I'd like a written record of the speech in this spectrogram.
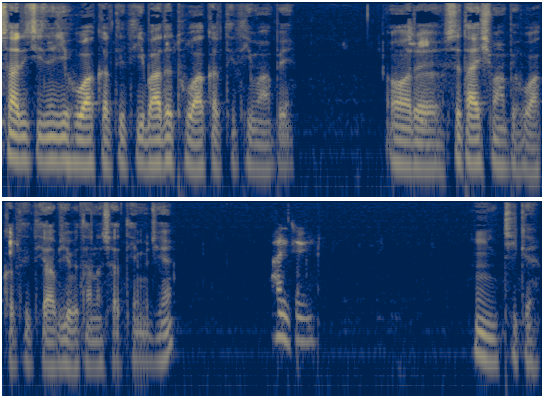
सारी चीज़ें ये हुआ करती थी इबादत हुआ करती थी वहाँ पे और सताइश वहाँ पे हुआ करती थी। आप ये बताना चाहती हैं मुझे हाँ जी। हम्म ठीक है।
